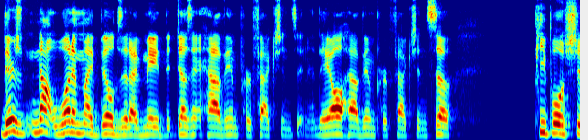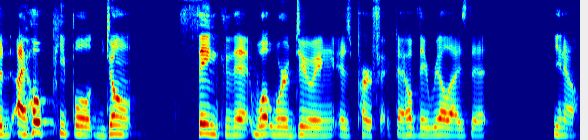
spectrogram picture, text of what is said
there's not one of my builds that I've made that doesn't have imperfections in it. They all have imperfections. So people should I hope people don't think that what we're doing is perfect. I hope they realize that, you know,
